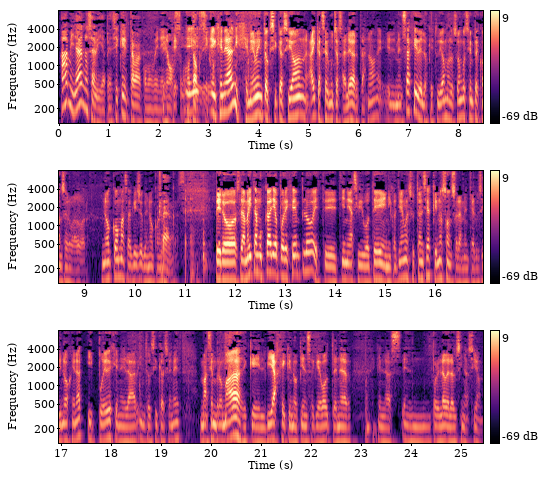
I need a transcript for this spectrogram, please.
Ah, mira, no sabía, pensé que estaba como venenoso, este, como tóxico. en general, genera una intoxicación, hay que hacer muchas alertas, ¿no? El mensaje de los que estudiamos los hongos siempre es conservador. No comas aquello que no conozcas. Pero la maíta muscaria, por ejemplo, este, tiene ácido iboténico, tiene algunas sustancias que no son solamente alucinógenas y puede generar intoxicaciones más embromadas de que el viaje que uno piensa que va a obtener en las, por el lado de la alucinación.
